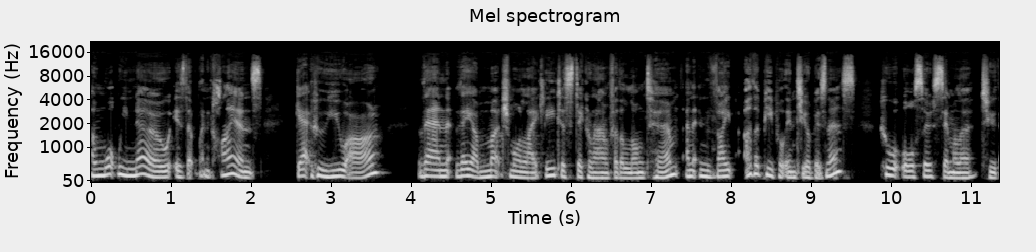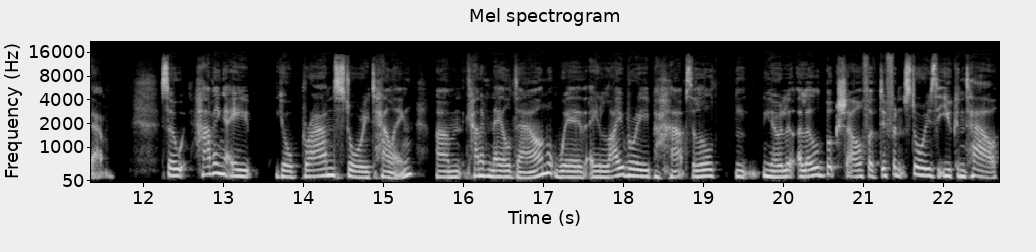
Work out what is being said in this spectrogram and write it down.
And what we know is that when clients get who you are, then they are much more likely to stick around for the long term and invite other people into your business who are also similar to them. So having a your brand storytelling um, kind of nailed down with a library, perhaps a little you know a little bookshelf of different stories that you can tell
